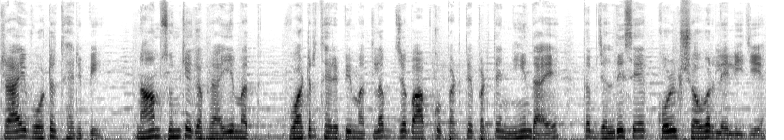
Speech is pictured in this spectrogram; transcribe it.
try water therapy नाम सुन के घबराइए मत। वाटर थेरेपी मतलब जब आपको पढ़ते पढ़ते नींद आए, तब जल्दी से एक कोल्ड शॉवर ले लीजिए।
